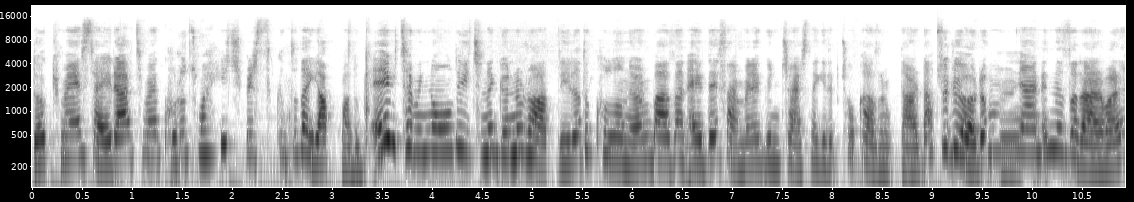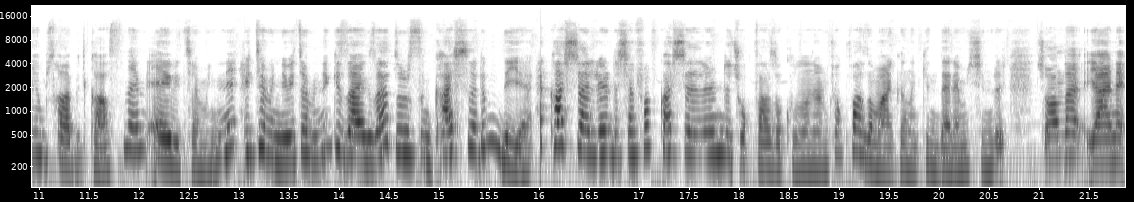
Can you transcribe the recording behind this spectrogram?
dökme, seyreltme, kurutma hiçbir sıkıntı da yapmadım. E vitamini olduğu için de gönül rahatlığıyla da kullanıyorum. Bazen evdeysem bile gün içerisinde gidip çok az miktarda sürüyorum. Yani ne zararı var? Hem sabit kalsın hem E vitaminli. Vitaminli vitaminli güzel güzel dursun kaşlarım diye. Kaş jellerini de şeffaf kaş jellerini de çok fazla kullanıyorum. Çok fazla markanınkini denemişimdir. Şu anda yani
